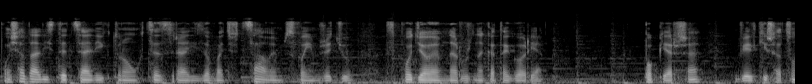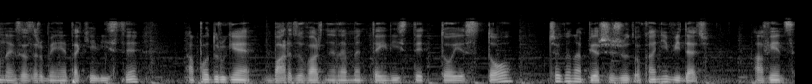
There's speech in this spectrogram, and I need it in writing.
posiada listę celi, którą chce zrealizować w całym swoim życiu z podziałem na różne kategorie. Po pierwsze, wielki szacunek za zrobienie takiej listy, a po drugie, bardzo ważny element tej listy to jest to, czego na pierwszy rzut oka nie widać, a więc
